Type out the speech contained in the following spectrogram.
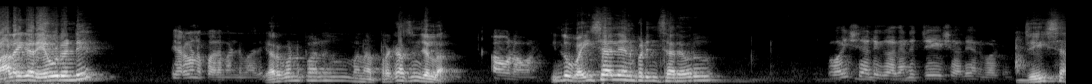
బాలయ్య గారు ఏ ఊరండి? ఎర్రగొండపాలెం అండి మాది. ఎర్రగొండపాలెం మన ప్రకాశం జిల్లా. అవునవును. ఇందులో వైశాలి అని పడింది సార్ ఎవరు? వైశాలి కాదండి జయశాలి అని పడ్డు జైశా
